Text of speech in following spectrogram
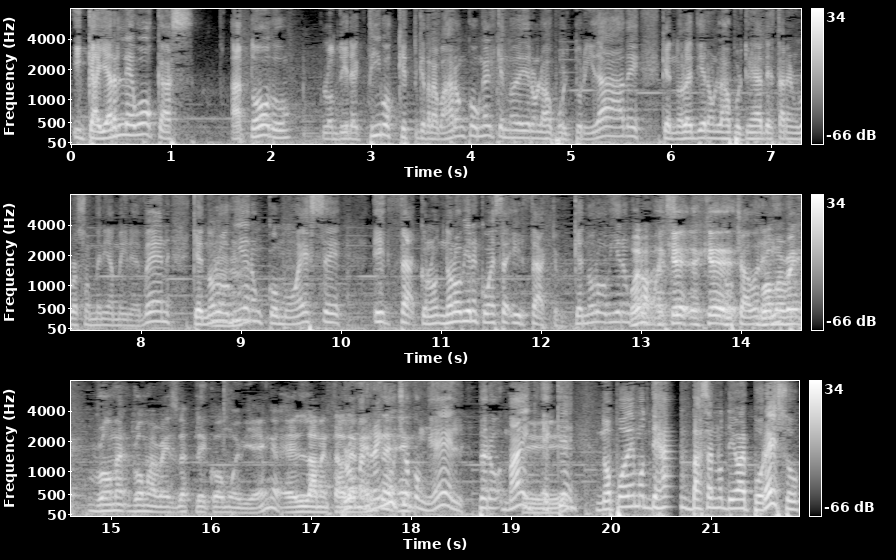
y callarle bocas a todos los directivos que, que trabajaron con él, que no le dieron las oportunidades, que no le dieron las oportunidades de estar en WrestleMania Main Event, que no lo vieron como ese it factor, no, no lo vieron con ese it factor, que no lo vieron Bueno, como es ese que, es que Roman. Reigns, Roman, Roman Reigns lo explicó muy bien. Él Roman lamentablemente. Reigns luchó en- con él, pero Mike, Sí. es que no podemos dejar basarnos llevar por eso,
